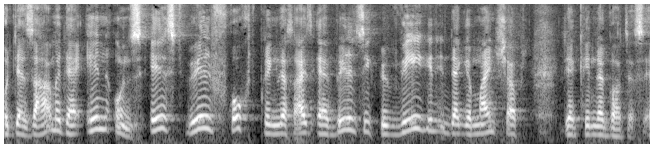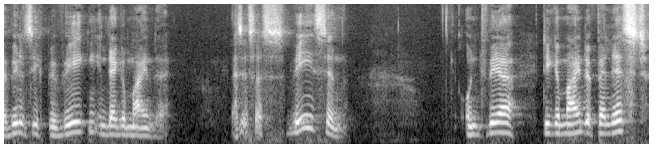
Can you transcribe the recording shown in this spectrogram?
Und der Same, der in uns ist, will Frucht bringen. Das heißt, er will sich bewegen in der Gemeinschaft der Kinder Gottes. Er will sich bewegen in der Gemeinde. Das ist das Wesen. Und wer die Gemeinde verlässt,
